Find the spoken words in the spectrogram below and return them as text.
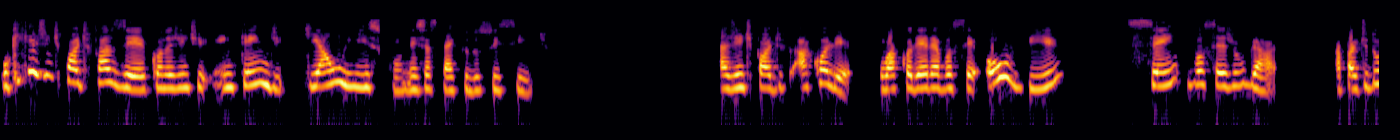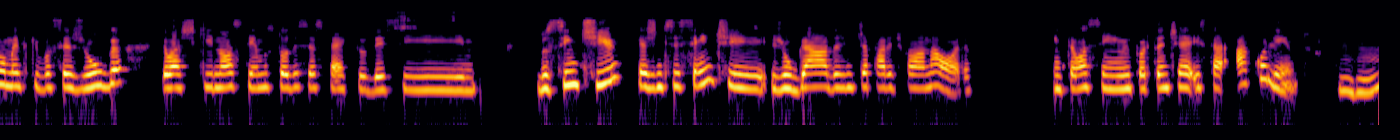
O que, que a gente pode fazer quando a gente entende que há um risco nesse aspecto do suicídio? A gente pode acolher. O acolher é você ouvir sem você julgar. A partir do momento que você julga, eu acho que nós temos todo esse aspecto desse do sentir, que a gente se sente julgado, a gente já para de falar na hora. Então, assim, o importante é estar acolhendo. Uhum.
